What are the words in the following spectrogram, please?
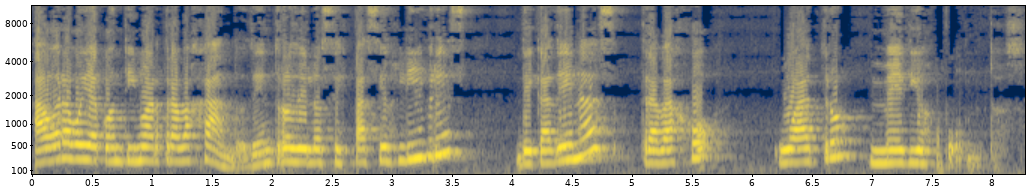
ahora voy a continuar trabajando. Dentro de los espacios libres de cadenas trabajo cuatro medios puntos.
